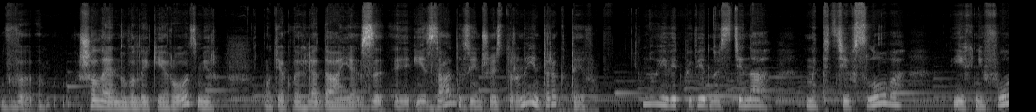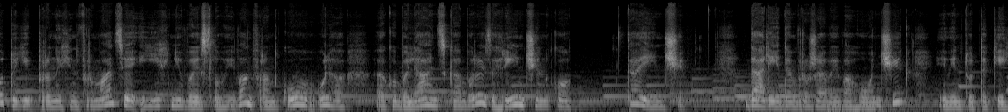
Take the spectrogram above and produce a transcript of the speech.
в шалено великий розмір. От як виглядає з і ззаду, з іншої сторони, інтерактив. Ну і відповідно стіна митців слова, їхні фото, про них інформація і їхні вислови. Іван Франко, Ольга е, Кобилянська, Борис Грінченко та інші. Далі йдемо в рожевий вагончик, і він тут такий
